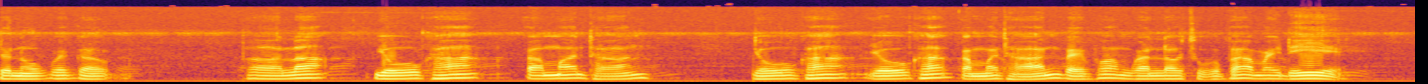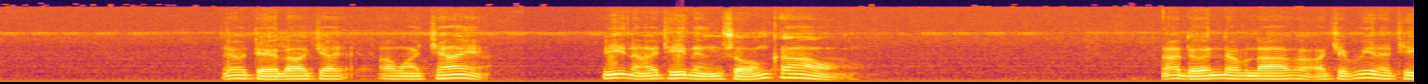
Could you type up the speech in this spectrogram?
สนุกไปกับภาละโยคะกรรมฐาน โยคะโยคะกรรมฐานไปพร้อมกันเราสุขภาพไม่ดี แล้วแต่เราจะ เอามาใช้วิหนาทีหนึ่งสองเก้าถ้าเดินธรรมดาก็อาจจะวินาที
